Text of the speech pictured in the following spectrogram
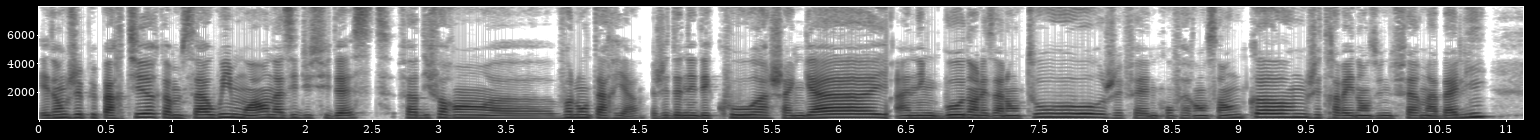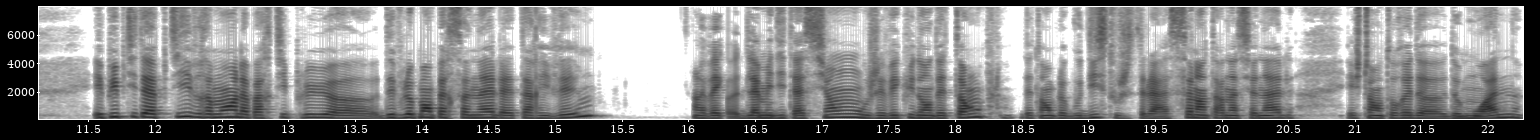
Et donc j'ai pu partir comme ça huit mois en Asie du Sud-Est, faire différents euh, volontariats. J'ai donné des cours à Shanghai, à Ningbo dans les alentours, j'ai fait une conférence à Hong Kong, j'ai travaillé dans une ferme à Bali. Et puis petit à petit, vraiment la partie plus euh, développement personnel est arrivée avec de la méditation où j'ai vécu dans des temples, des temples bouddhistes où j'étais la seule internationale et j'étais entourée de, de moines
